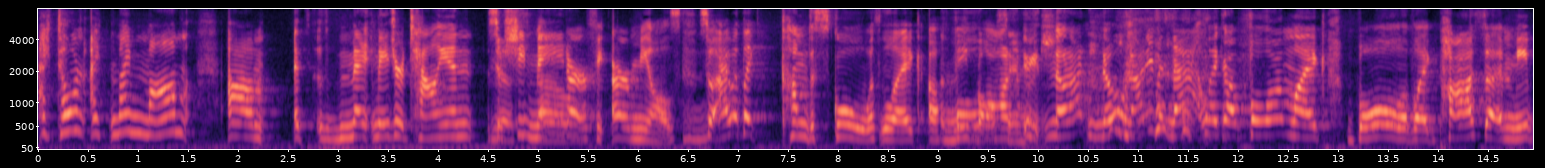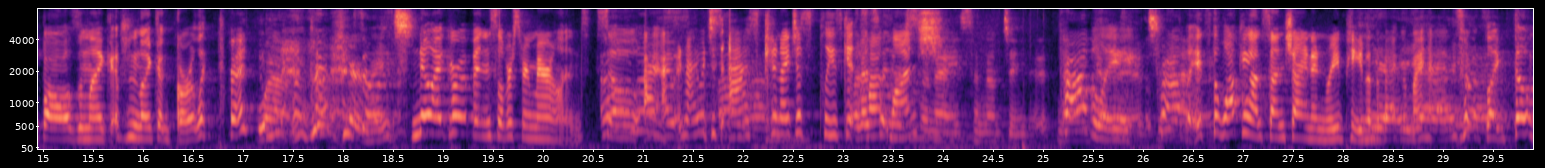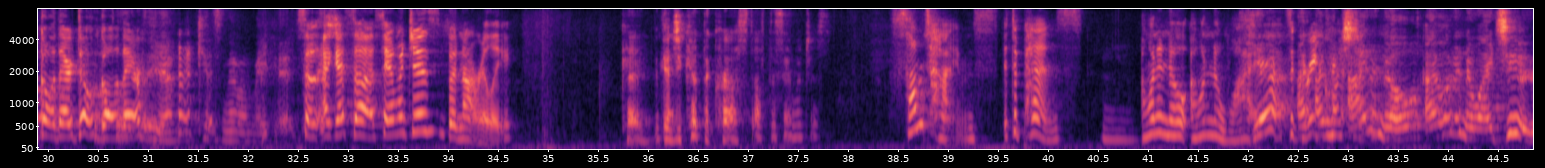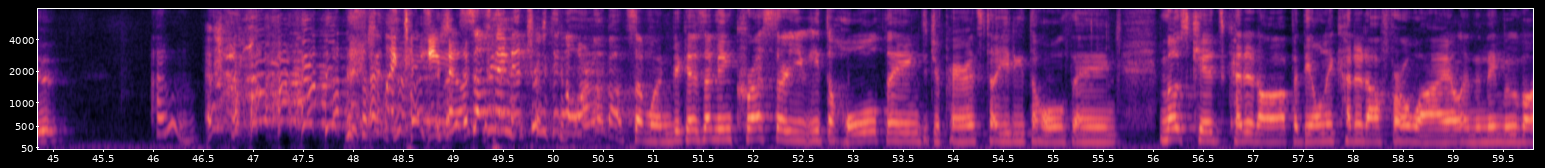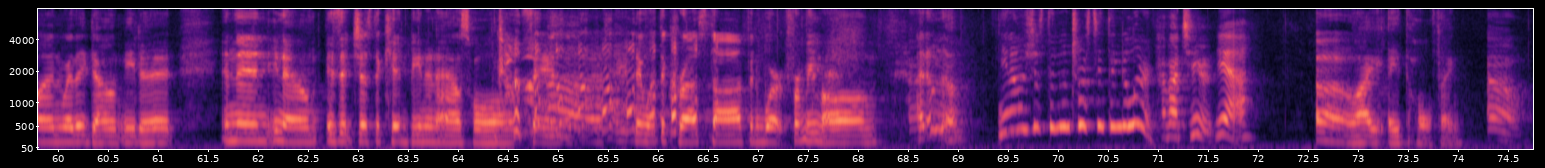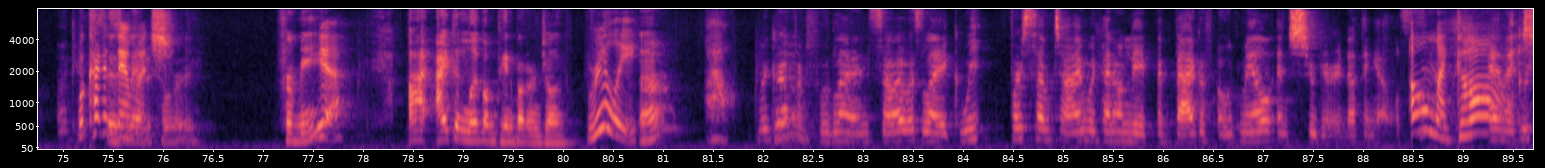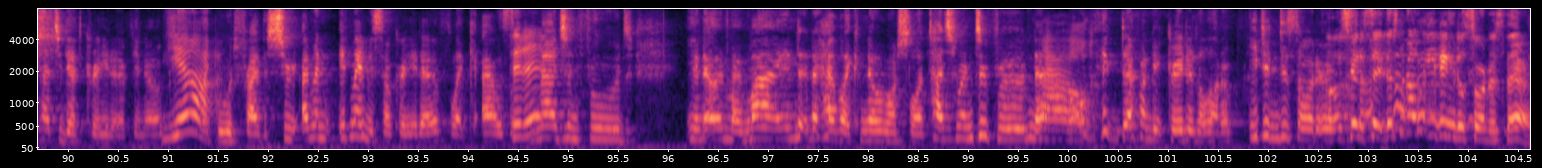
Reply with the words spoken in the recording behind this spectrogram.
I don't. I my mom. Um, it's major Italian, so Yes, she made oh. Mm-hmm. our our meals. So I would like come to school with like a, full meatball on sandwich. no not no not even that like a full on like bowl of like pasta and meatballs and like like a garlic bread. Wow, you grew up here, So- right? No, I grew up in Silver Spring, Maryland. So Oh, I, I and I would just Oh, ask, wow. can I just please get Oh, hot lunch? so nice and not jaded. Now I get Probably, it. probably. Yeah. It's the walking on sunshine and repeat in the back of my yeah, head. So yeah. it's like, don't go there, don't go there. Yeah, my kids never make it. So I guess uh, sandwiches, but not really. Okay. Did you cut the crust off the sandwiches? Sometimes it depends. Mm. I want to know. I want to know why. Yeah, that's a great I, I mean, question. I don't know. I want to know why too. I don't know. She's like taking notes. something interesting to learn about someone because I mean, crusts are you eat the whole thing. Did your parents tell you to eat the whole thing? Most kids cut it off, but they only cut it off for a while and then they move on where they don't need it. And then, you know, is it just a kid being an asshole and saying that they, they want the crust off and work for me, mom? I don't know. You know, it's just an interesting thing to learn. How about you? Yeah. Oh, I ate the whole thing. Oh, okay. What kind of It's sandwich? mandatory. For me? Yeah. I, I can live on peanut butter and jelly. Really? Huh? Wow. We grew up in Soviet Union, so I was like, we for some time we had only a bag of oatmeal and sugar, and nothing else. Oh my god. And like we had to get creative, you know. 'cause, Yeah. Like we would fry the sugar. I mean, it made me so creative. Like I was Did like, it? imagine food, you know, in my mind, and I have like no emotional attachment to food now. Wow. Like definitely created a lot of eating disorders. I was going to say, there's no eating disorders there.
